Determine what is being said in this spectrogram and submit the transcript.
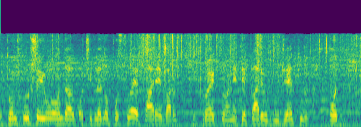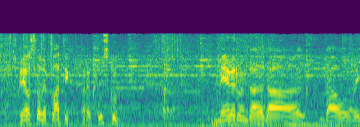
u tom slučaju onda očigledno postoje pare, bar su projektovane te pare u budžetu od preostale plate Parakuskog. Ne verujem da, da, da ovaj,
